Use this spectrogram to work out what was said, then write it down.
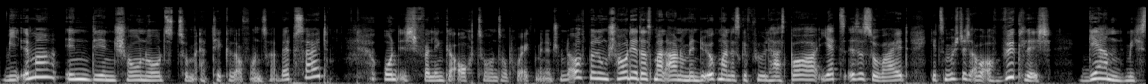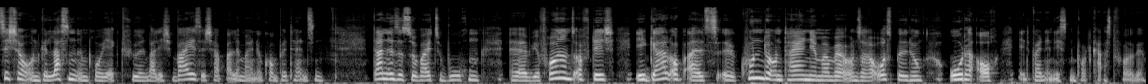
wie immer in den Show Notes zum Artikel auf unserer Website und ich verlinke auch zu unserer Projektmanagement-Ausbildung. Schau dir das mal an und wenn du irgendwann das Gefühl hast, boah, jetzt ist es soweit, jetzt möchte ich aber auch wirklich gern mich sicher und gelassen im Projekt fühlen, weil ich weiß, ich habe alle meine Kompetenzen, dann ist es soweit zu buchen. Äh, wir freuen uns auf dich, egal ob als äh, Kunde und Teilnehmer bei unserer Ausbildung oder auch bei der nächsten Podcast-Folge.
